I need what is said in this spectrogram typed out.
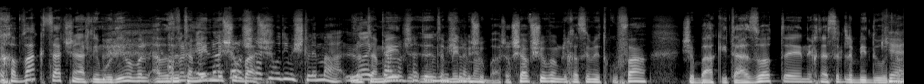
חווה קצת שנת לימודים, אבל אבל זה תמיד לא הייתה לו שנת משובש. לימודים שלמה. זה לא הייתה תמיד, לו שנת זה לימודים תמיד שלמה. משובש. עכשיו שוב הם נכנסים לתקופה שבה הכיתה הזאת אה, נכנסת לבידוד, כן.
